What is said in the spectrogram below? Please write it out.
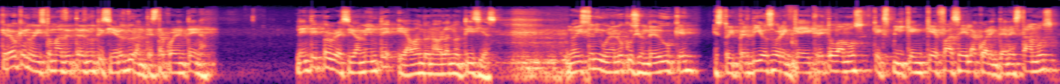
Creo que no he visto más de tres noticieros durante esta cuarentena. Lenta y progresivamente he abandonado las noticias. No he visto ninguna locución de Duque, estoy perdido sobre en qué decreto vamos que explique en qué fase de la cuarentena estamos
